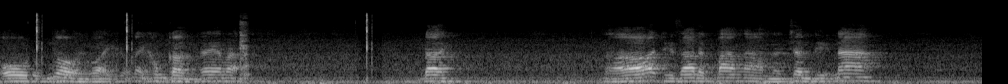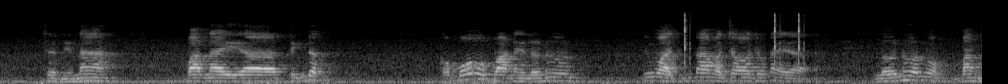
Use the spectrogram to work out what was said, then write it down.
Ô đúng rồi vậy chỗ này không cần các em ạ. Đây. Đó thì ra được ba ngàn là Trần Thị Na. Trần Thị Na bạn này à, tính được có mỗi một bạn này lớn hơn. Nhưng mà chúng ta mà cho chỗ này à, lớn hơn hoặc bằng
